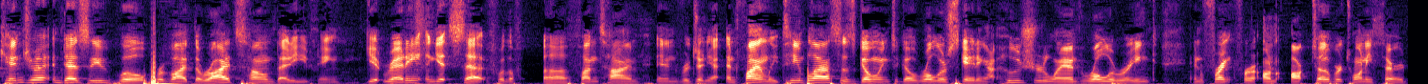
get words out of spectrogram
Kendra and Desi will provide the rides home that evening. Get ready and get set for the uh, fun time in Virginia. And finally, Teen Blast is going to go roller skating at Hoosier Land Roller Rink in Frankfort on October 23rd.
